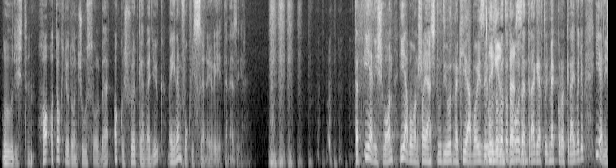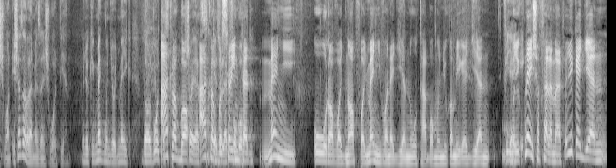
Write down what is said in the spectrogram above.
Úristen. Ha a taknyodon csúszol be, akkor is föl kell vegyük, mert én nem fog visszajönni jövő héten ezért. Tehát ilyen is van, hiába van a saját stúdiód, meg hiába izé húzogatod a. Hozentrágert, hogy mekkora király vagyok, ilyen is van. És ezen a lemezen is volt ilyen. Mondjuk, aki megmondja, hogy melyik dal volt, azt Átlagban saját átlagba kezüleg fogom. szerinted mennyi óra vagy nap, vagy mennyi van egy ilyen nótában mondjuk, amíg egy ilyen, Figyelj, mondjuk ne is a felemelt, mondjuk egy ilyen,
